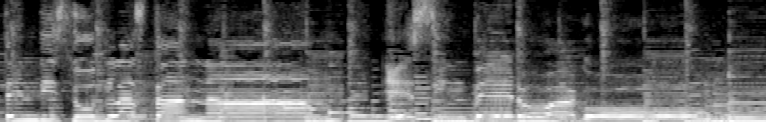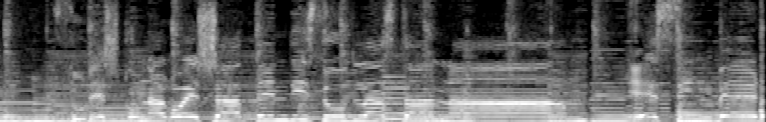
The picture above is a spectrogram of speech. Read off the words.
esaten dizut lastana ezin beroago. Zure esku nago esaten dizut lastana ezin beroago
